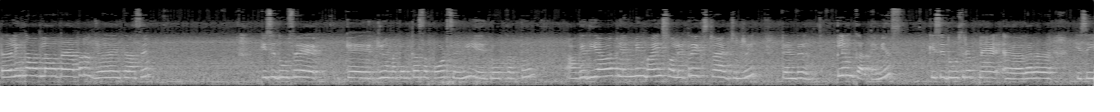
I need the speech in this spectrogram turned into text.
ट्रेलिंग का मतलब होता है यहाँ पर जो है एक तरह से किसी दूसरे के जो है मैकेनिकल सपोर्ट से भी ये ग्रोथ करते हैं। आगे दिया हुआ climbing by solitary extra axillary tendril climb करते हैं मीन्स किसी दूसरे प्ले अगर किसी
